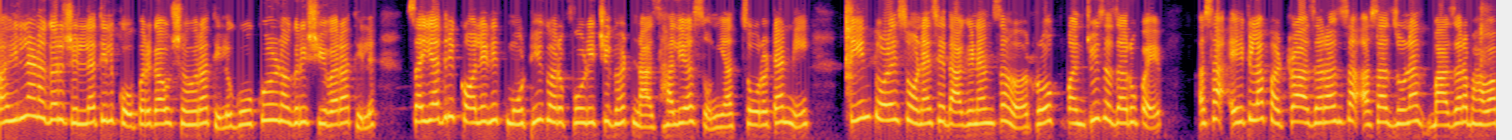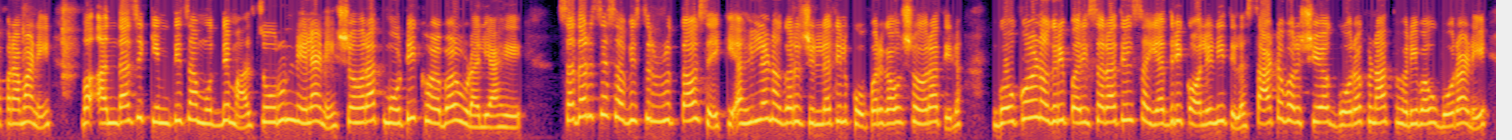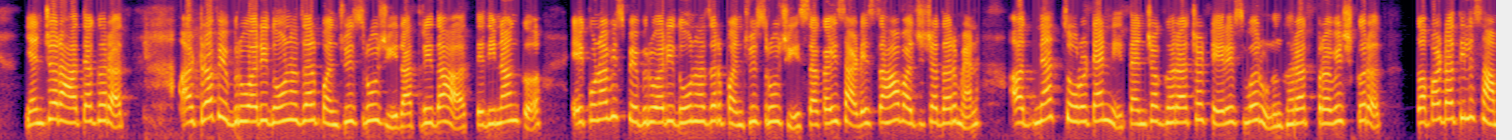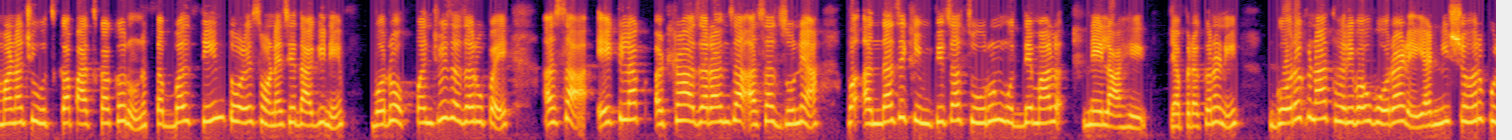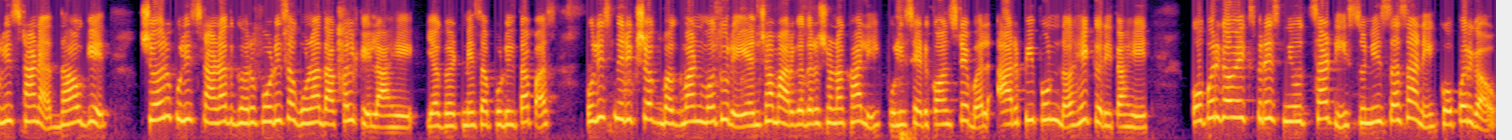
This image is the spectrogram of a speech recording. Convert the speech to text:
अहिल्यानगर जिल्ह्यातील कोपरगाव शहरातील गोकुळनगरी शिवारातील सह्याद्री कॉलनीत मोठी घरफोडीची घटना झाली असून या चोरट्यांनी तीन तोळे सोन्याचे दागिन्यांसह रोख पंचवीस हजार रुपये असा एक लाख अठरा हजारांचा असा जुन्या बाजारभावाप्रमाणे व अंदाजे किमतीचा मुद्देमाल चोरून नेल्याने शहरात मोठी खळबळ उडाली आहे. सदरचे सविस्तर वृत्त असे की अहिल्यानगर जिल्ह्यातील कोपरगाव शहरातील गोकुळनगरी परिसरातील सह्याद्री कॉलनीतील साठ वर्षीय गोरखनाथ हरिभाऊ बोराडे यांच्या राहत्या घरात अठरा फेब्रुवारी दोन हजार पंचवीस रोजी रात्री दहा ते दिनांक एकोणावीस फेब्रुवारी दोन हजार पंचवीस रोजी सकाळी साडेसहा वाजेच्या दरम्यान अज्ञात चोरट्यांनी त्यांच्या घराच्या टेरेसवरून घरात प्रवेश करत कपाटातील सामानाची उचका पाचका करून तब्बल तीन तोळे सोन्याचे दागिने व रोख पंचवीस हजार रुपये. असा एक लाख अठरा हजारांचा असा जुन्या व अंदाजे किमतीचा चोरून मुद्देमाल नेला आहे. या प्रकरणी गोरखनाथ हरिभाऊ बोराडे यांनी शहर पोलीस ठाण्यात धाव घेत शहर पोलीस ठाण्यात घरफोडीचा गुन्हा दाखल केला आहे. या घटनेचा पुढील तपास पोलीस निरीक्षक भगवान मथुरे यांच्या मार्गदर्शनाखाली police head constable R P Pund हे करीत आहेत. कोपरगाव एक्सप्रेस न्यूजसाठी सुनील ससाने कोपरगाव.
